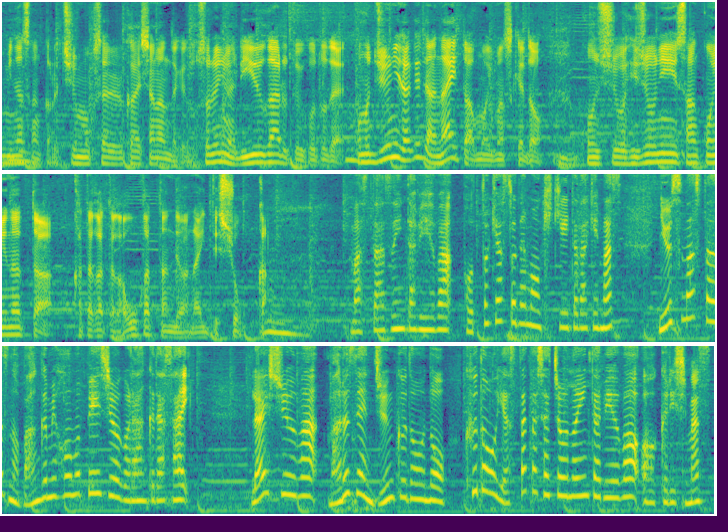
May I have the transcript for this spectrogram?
皆さんから注目される会社なんだけどそれには理由があるということでこの12だけではないとは思いますけど今週は非常に参考になった方々が多かったんではないでしょうか。マスターズインタビューはポッドキャストでもお聞きいただけます。ニュースマスターズの番組ホームページをご覧ください。来週は丸善純駆動の工藤康隆社長のインタビューをお送りします。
